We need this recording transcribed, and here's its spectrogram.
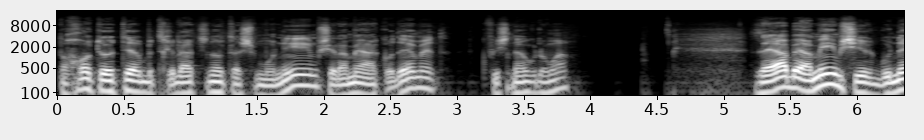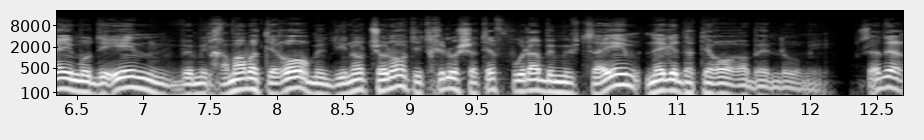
פחות או יותר בתחילת שנות ה-80 של המאה הקודמת, כפי שנהוג לומר. זה היה בימים שארגוני מודיעין ומלחמה בטרור במדינות שונות התחילו לשתף פעולה במבצעים נגד הטרור הבינלאומי. בסדר?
